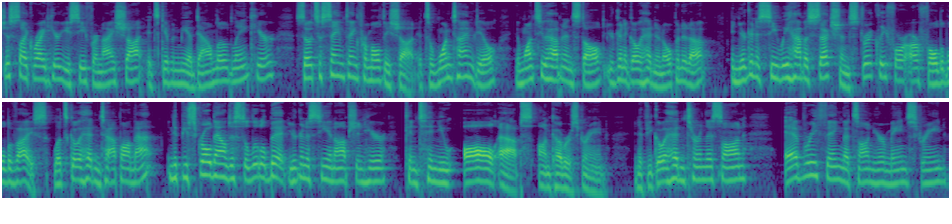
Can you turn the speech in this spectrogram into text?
Just like right here you see for Nice Shot, it's given me a download link here. So it's the same thing for Multishot. It's a one-time deal, and once you have it installed, you're going to go ahead and open it up, and you're going to see we have a section strictly for our foldable device. Let's go ahead and tap on that. And if you scroll down just a little bit, you're going to see an option here, Continue All Apps on Cover Screen. And if you go ahead and turn this on, everything that's on your main screen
